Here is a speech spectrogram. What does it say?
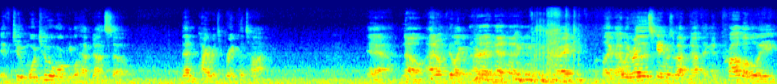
if two, more, two or more people have done so, then pirates break the tie. Yeah, no, I don't feel like a pirate right? Like, I would rather this game was about nothing. And probably,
